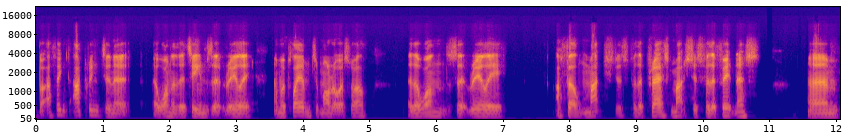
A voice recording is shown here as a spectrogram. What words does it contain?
but I think Accrington are, are one of the teams that really, and we play them tomorrow as well, are the ones that really I felt matched us for the press, matched us for the fitness, um,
